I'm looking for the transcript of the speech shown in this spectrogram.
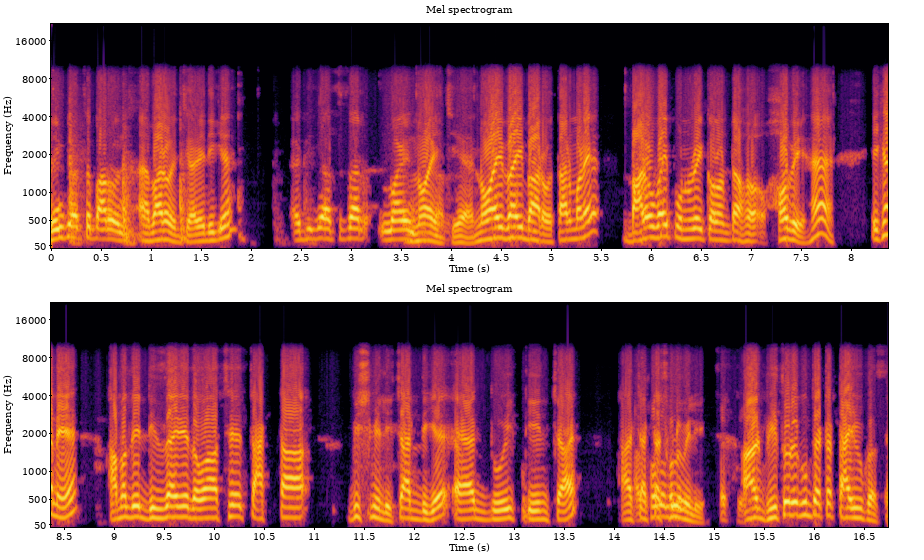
রিংটা হচ্ছে বারো ইঞ্চি। হ্যাঁ, বারো ইঞ্চি। আর এদিকে? এদিকে আছে স্যার নয় নয় ইঞ্চি হ্যাঁ। নয় বাই বারো। তার মানে বারো বাই পনেরো এই কলমটা হবে হ্যাঁ। এখানে আমাদের ডিজাইনে দেওয়া আছে চারটা বিশ মিলি চারদিকে এক দুই তিন চার আর চারটা ষোলো মিলি আর ভিতরে কিন্তু একটা টাইহুক আছে।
